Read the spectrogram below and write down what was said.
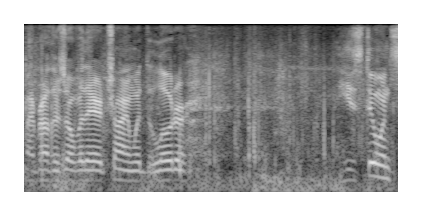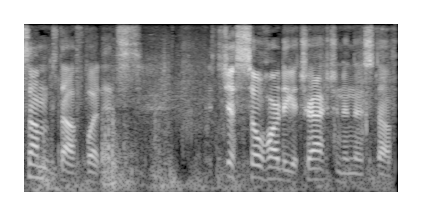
My brother's over there trying with the loader. He's doing some stuff but it's it's just so hard to get traction in this stuff.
